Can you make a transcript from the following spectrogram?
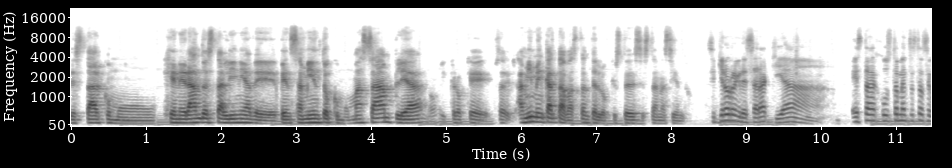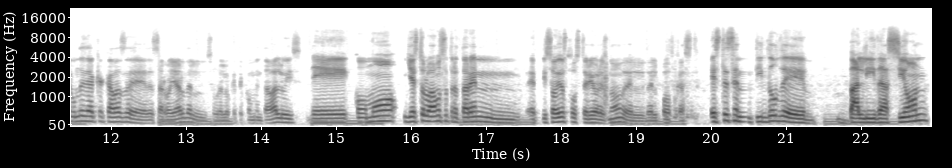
de estar como generando esta línea de pensamiento como más amplia. Y creo que a mí me encanta bastante lo que ustedes están haciendo. Si quiero regresar aquí a, esta, justamente esta segunda idea que acabas de desarrollar sobre lo que te comentaba Luis, de cómo, y esto lo vamos a tratar en episodios posteriores, ¿no? Del, del podcast. Este sentido de validación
